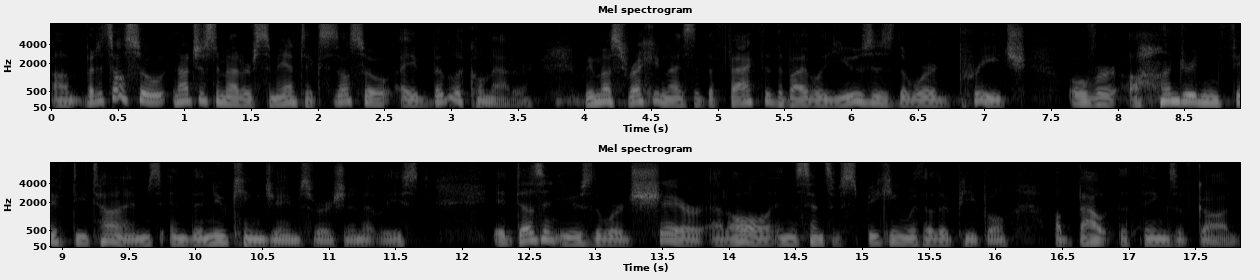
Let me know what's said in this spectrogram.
Um, but it's also not just a matter of semantics, it's also a biblical matter. We must recognize that the fact that the Bible uses the word preach over 150 times in the New King James Version, at least, it doesn't use the word share at all in the sense of speaking with other people about the things of God.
